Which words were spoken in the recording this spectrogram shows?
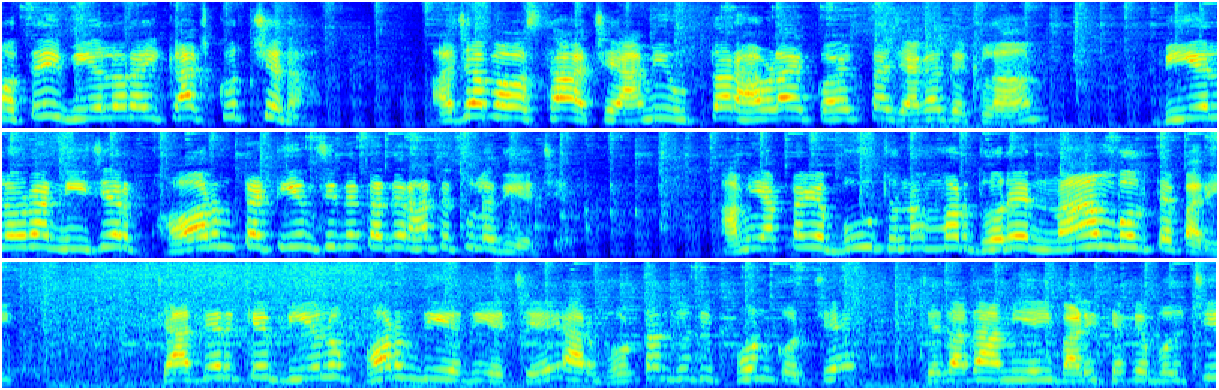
মতেই বিএলওরা এই কাজ করছে না। আজব অবস্থা আছে। আমি উত্তর হাওড়ায় কয়েকটা জায়গা দেখলাম। বিএলওরা নিজের ফর্মটা টিএমসি নেতাদের হাতে তুলে দিয়েছে। আমি আপনাকে বুথ নম্বর ধরে নাম বলতে পারি। যাদেরকে বিএলও ফর্ম দিয়ে দিয়েছে আর ভোটার যদি ফোন করছে যে, দাদা, আমি এই বাড়ি থেকে বলছি,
